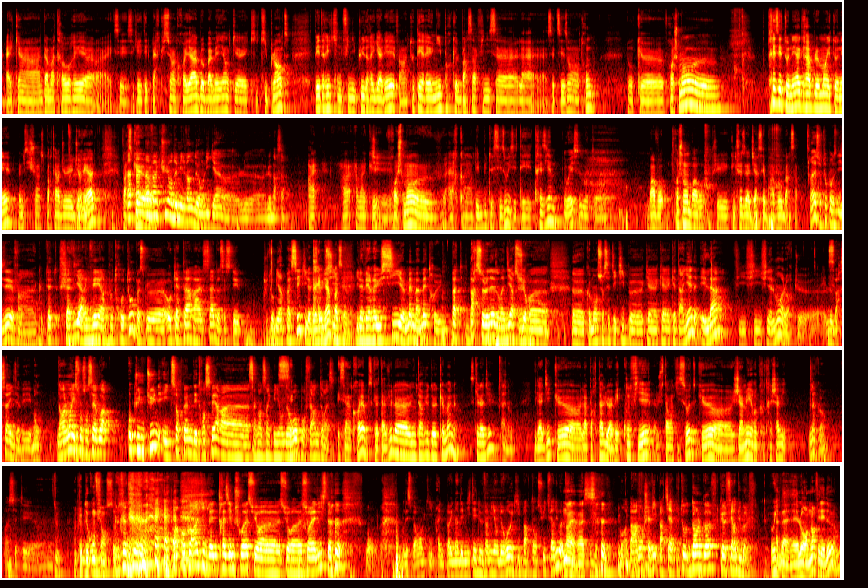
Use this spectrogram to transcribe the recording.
avec un Dama Traoré euh, avec ses, ses qualités de percussion incroyables, Aubameyang qui, qui, qui plante, Pedri qui ne finit plus de régaler. Enfin, tout est réuni pour que le Barça finisse euh, la- cette saison en trombe. Donc, euh, franchement, euh, très étonné, agréablement étonné, même si je suis un supporter du, du Real, parce Un- que un- invaincu en 2022 en Liga, le, le Barça. Ouais, ouais, invaincu. Franchement, alors qu'en début de saison, ils étaient 13e. Oui, ça doit être. Bravo, franchement, bravo. J'ai qu'une chose à dire, c'est bravo Barça. Ouais, surtout qu'on se disait enfin, que peut-être Xavi arrivait un peu trop tôt parce que euh, au Qatar, à Al-Sad, ça s'était plutôt bien passé, qu'il avait Très bien réussi. passé. Il avait réussi euh, même à mettre une patte barcelonaise, on va dire, sur, euh, euh, comment, sur cette équipe euh, qatarienne. Et là, fi- fi- finalement, alors que le Barça, ils avaient. Bon, normalement, ils sont censés avoir aucune thune et ils te sortent quand même des transferts à 55 millions d'euros pour Ferran Torres. Et c'est incroyable parce que tu as vu l'interview de Koeman Ce qu'il a dit? Ah non. Il a dit que euh, Laporta lui avait confié, juste avant qu'il saute, que euh, jamais il recruterait Xavi. D'accord. Ouais, C'était. euh, Un club de confiance. Un club de- En- Encore un qui donne 13 e choix sur, euh, sur, euh, sur la liste. Bon, en espérant qu'ils prennent pas une indemnité de 20 millions d'euros et qu'ils partent ensuite faire du golf. Ouais, ouais, c'est- Bon, apparemment, Xavi partirait plutôt dans le golf que faire du golf. Oui. Ah bah, Laurent Blanc fait les deux. hein.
